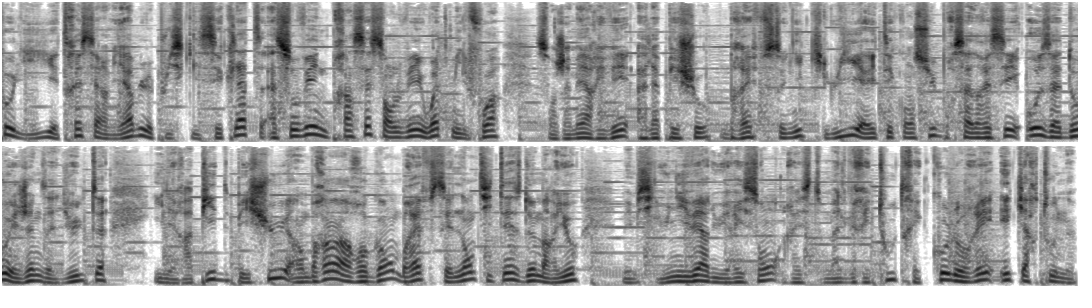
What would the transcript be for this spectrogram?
poli et très serviable puisqu'il s'éclate à sauver une princesse enlevée Watt mille fois sans jamais arriver à la pécho. Bref, Sonic lui a été conçu pour s'adresser aux ados et jeunes adultes, il est rapide, péchu, un brin arrogant, bref c'est l'antithèse de Mario, même si l'univers du hérisson reste malgré tout très coloré et cartoon.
